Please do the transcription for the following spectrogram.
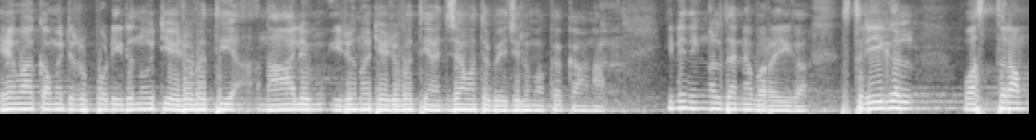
ഹേമ കമ്മിറ്റി റിപ്പോർട്ട് ഇരുന്നൂറ്റി എഴുപത്തി നാലും ഇരുന്നൂറ്റി എഴുപത്തി അഞ്ചാമത്തെ പേജിലുമൊക്കെ കാണാം. ഇനി നിങ്ങൾ തന്നെ പറയുക സ്ത്രീകൾ വസ്ത്രം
